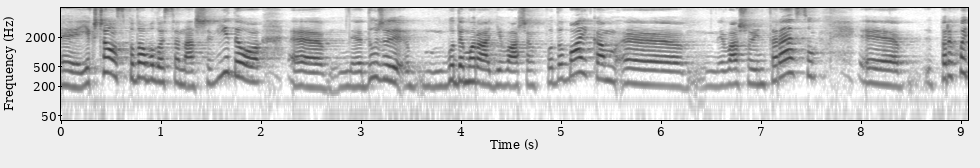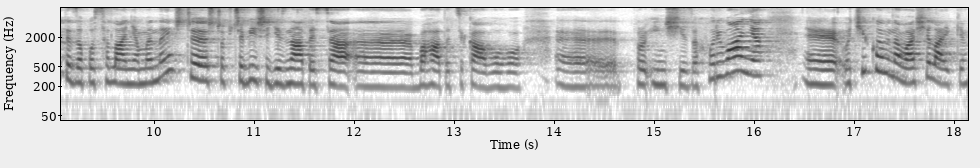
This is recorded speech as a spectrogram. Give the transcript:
Е, Якщо вам сподобалося наше відео, е, дуже будемо раді вашим вподобайкам, е, вашого інтересу. Переходьте за посиланнями нижче, щоб ще більше дізнатися багато цікавого про інші захворювання. Очікуємо на ваші лайки.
